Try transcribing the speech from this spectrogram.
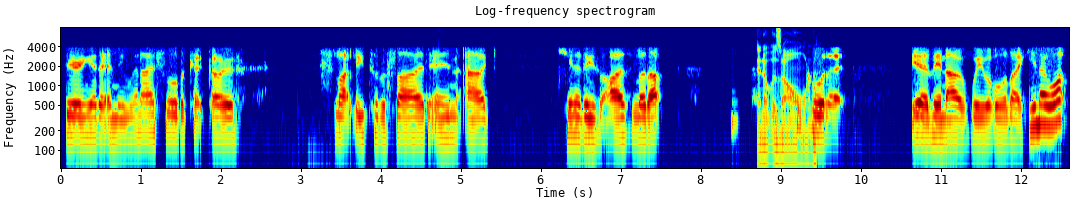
Staring at it, and then when I saw the kick go slightly to the side, and uh, Kennedy's eyes lit up, And it was on. caught it. Yeah, then uh, we were all like, you know what,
